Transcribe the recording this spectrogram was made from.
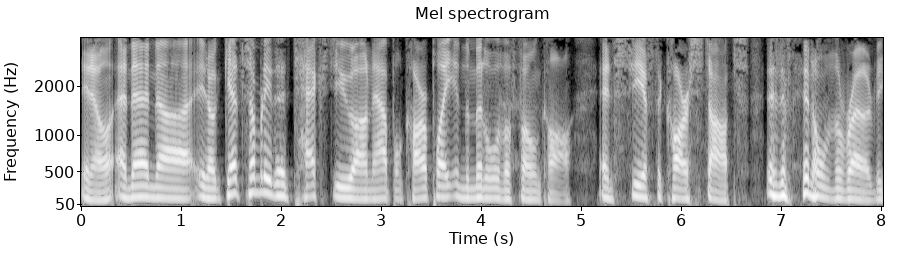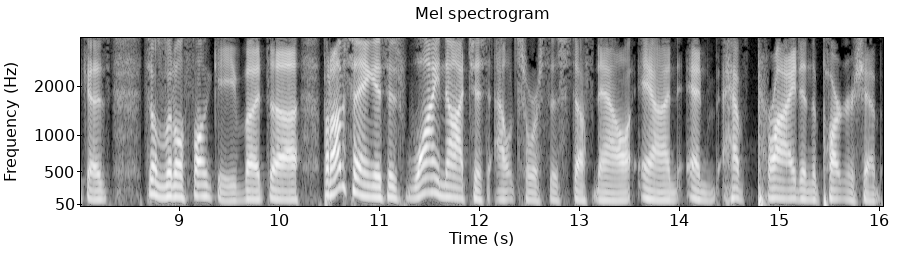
You know, and then uh, you know, get somebody to text you on Apple CarPlay in the middle of a phone call and see if the car stops in the middle of the road because it's a little funky. But uh, but I'm saying is is why not just outsource this stuff now and and have pride in the partnership?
